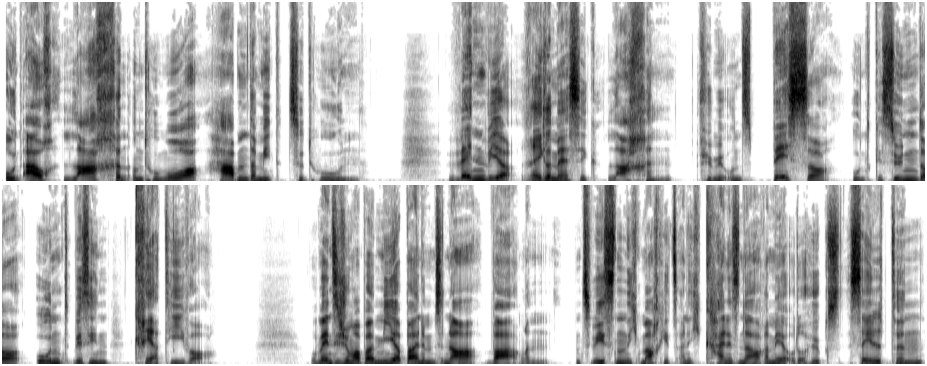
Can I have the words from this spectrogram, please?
Und auch Lachen und Humor haben damit zu tun. Wenn wir regelmäßig lachen, fühlen wir uns besser und gesünder und wir sind kreativer. Und wenn Sie schon mal bei mir bei einem Seminar waren und Sie wissen, ich mache jetzt eigentlich keine Seminare mehr oder höchst selten,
